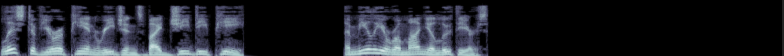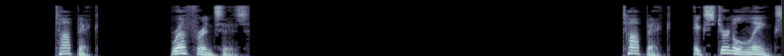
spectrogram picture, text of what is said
List of European regions by GDP Emilia-Romagna luthiers. References External links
